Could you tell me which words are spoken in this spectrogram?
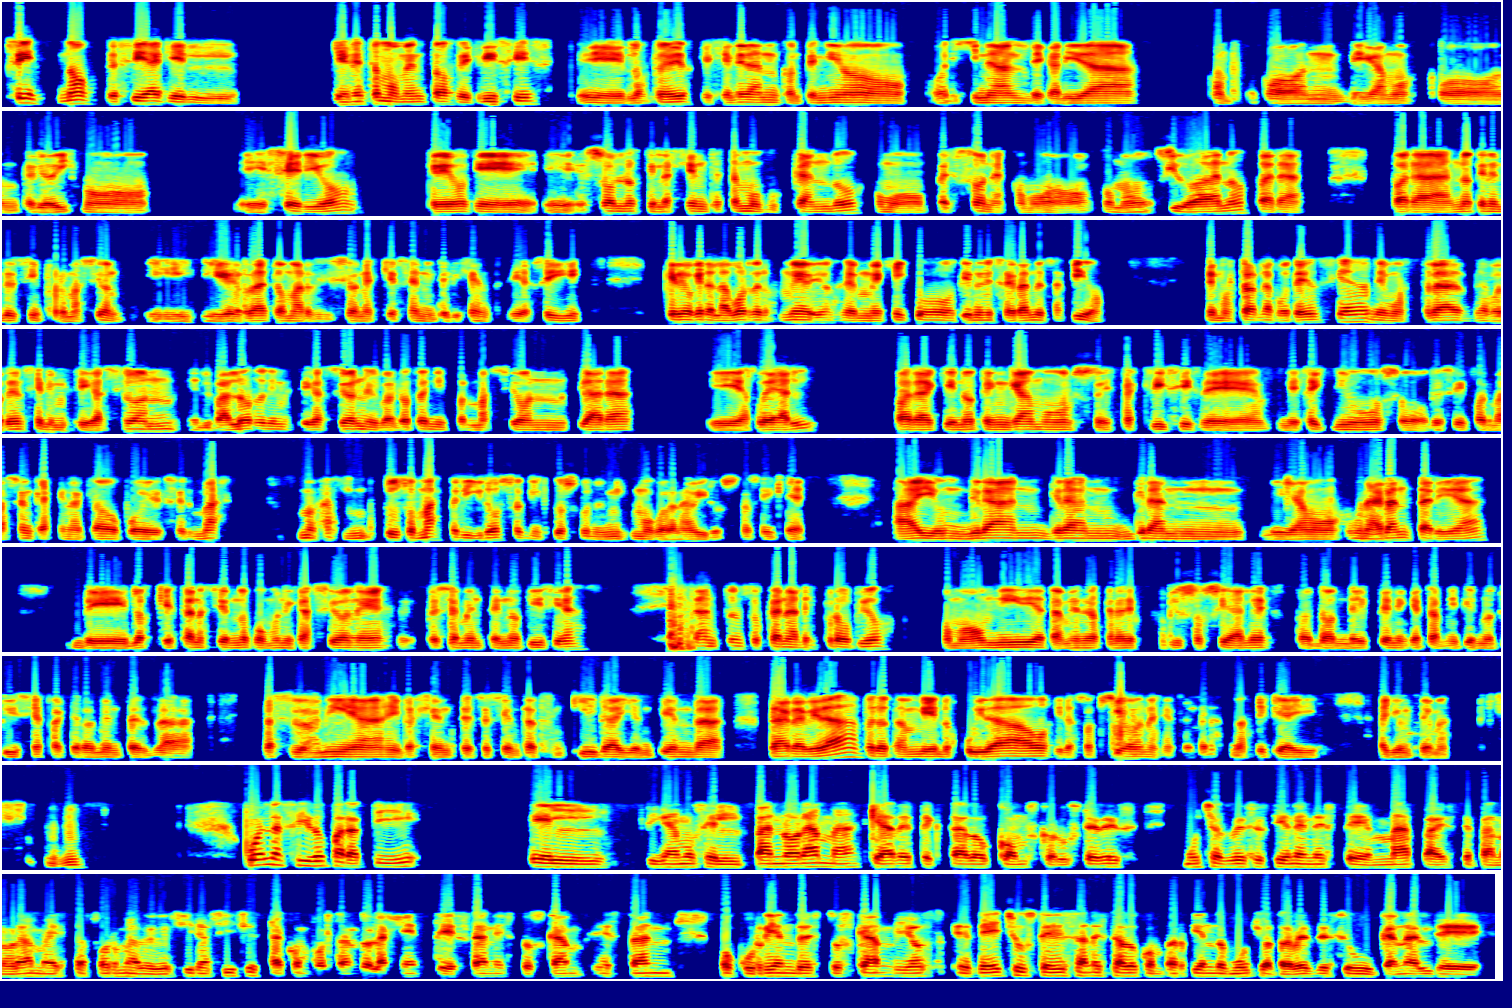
Sí, no, decía que, el, que en estos momentos de crisis eh, los medios que generan contenido original de calidad, con, digamos, con periodismo eh, serio, creo que eh, son los que la gente estamos buscando como personas, como, como ciudadanos para para no tener desinformación y, y verdad tomar decisiones que sean inteligentes. Y así creo que la labor de los medios en México tiene ese gran desafío, demostrar la potencia, demostrar la potencia de la investigación, el valor de la investigación, el valor de la información clara, eh, real, para que no tengamos estas crisis de, fake news o desinformación que al fin y al cabo puede ser más, incluso más peligroso que incluso el mismo coronavirus. Así que hay un gran, gran, gran, digamos, una gran tarea de los que están haciendo comunicaciones, especialmente en noticias, tanto en sus canales propios como media, también en los canales sociales, pues, donde tienen que transmitir noticias para que realmente la, ciudadanía y la gente se sienta tranquila y entienda la gravedad, pero también los cuidados y las opciones, etcétera. Así que hay, hay un tema. ¿Cuál ha sido para ti el digamos, el panorama que ha detectado Comscore. Ustedes muchas veces tienen este mapa, este panorama, esta forma de decir así se está comportando la gente, están estos están ocurriendo estos cambios. Eh, de hecho, ustedes han estado compartiendo mucho a través de su canal de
